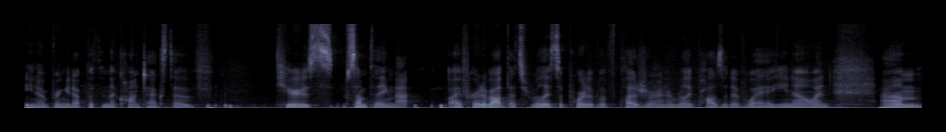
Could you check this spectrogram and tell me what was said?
you know, bring it up within the context of here's something that I've heard about that's really supportive of pleasure in a really positive way, you know. And um,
